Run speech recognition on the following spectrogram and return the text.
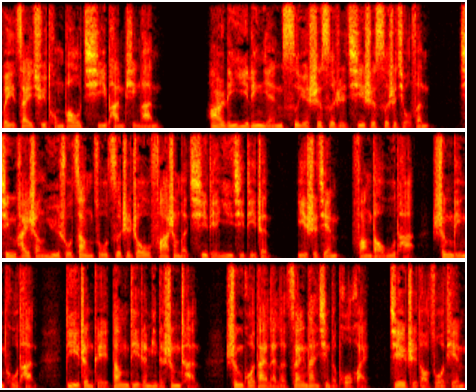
为灾区同胞祈盼平安。二零一零年四月十四日七时四十九分，青海省玉树藏族自治州发生了七点一级地震，一时间房倒屋塌，生灵涂炭。地震给当地人民的生产生活带来了灾难性的破坏。截止到昨天，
